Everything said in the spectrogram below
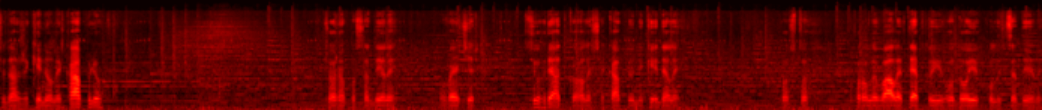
Сюди вже кинули каплю. Вчора посадили увечір цю грядку, але ще каплю не кидали. Просто проливали теплою водою, коли садили.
